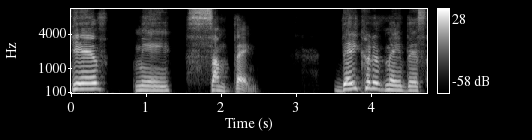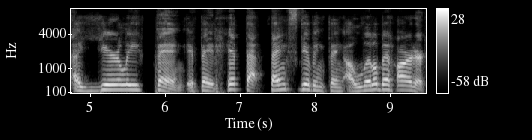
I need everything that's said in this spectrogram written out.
Give me something. They could have made this a yearly thing if they'd hit that Thanksgiving thing a little bit harder.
